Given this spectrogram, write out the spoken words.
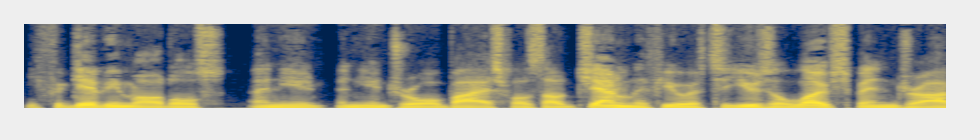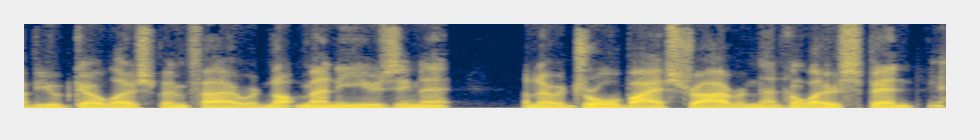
your forgiving models, and you and your draw bias models. Now, generally, if you were to use a low spin drive, you would go low spin fairway. Not many using it. I know a draw bias driver and then a low spin. Yeah.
